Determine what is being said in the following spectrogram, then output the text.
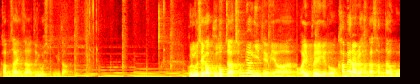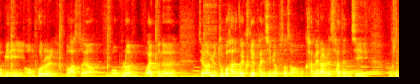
감사 인사 드리고 싶습니다. 그리고 제가 구독자 1000명이 되면 와이프에게도 카메라를 하나 산다고 미리 엄포를 놓았어요. 뭐 물론 와이프는 제가 유튜브 하는 거에 크게 관심이 없어서 뭐 카메라를 사든지 무슨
